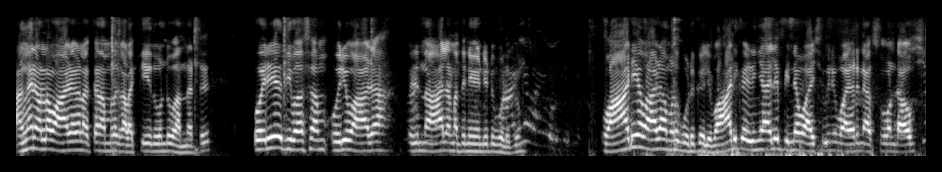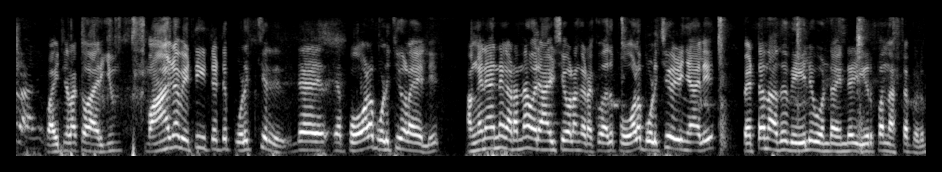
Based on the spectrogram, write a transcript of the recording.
അങ്ങനെയുള്ള വാഴകളൊക്കെ നമ്മൾ കളക്ട് ചെയ്തുകൊണ്ട് വന്നിട്ട് ഒരു ദിവസം ഒരു വാഴ ഒരു നാലെണ്ണത്തിന് വേണ്ടിയിട്ട് കൊടുക്കും. വാടിയ വാഴ നമ്മൾ കൊടുക്കൽ. വാടി കഴിഞ്ഞാൽ പിന്നെ പശുവിന് വയറിന് അസുഖം ഉണ്ടാവും. വയറ്റിളക്കമായിരിക്കും വാഴ വെട്ടിയിട്ടിട്ട് പൊളിച്ചരുത് ഇതിന്റെ പോള പൊളിച്ചു കളയൽ. അങ്ങനെ തന്നെ കിടന്ന ഒരാഴ്ചയോളം കിടക്കും. അത് പോള പൊളിച്ചു കഴിഞ്ഞാൽ പെട്ടെന്ന് അത് വെയിൽ കൊണ്ട് അതിന്റെ ഈർപ്പം നഷ്ടപ്പെടും.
